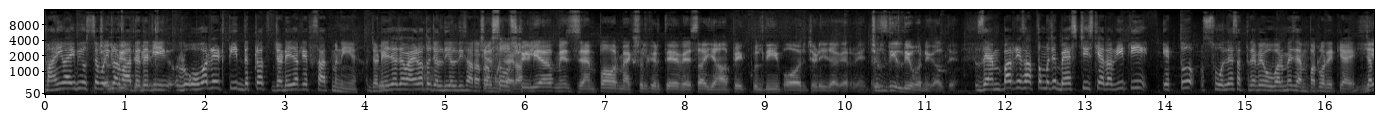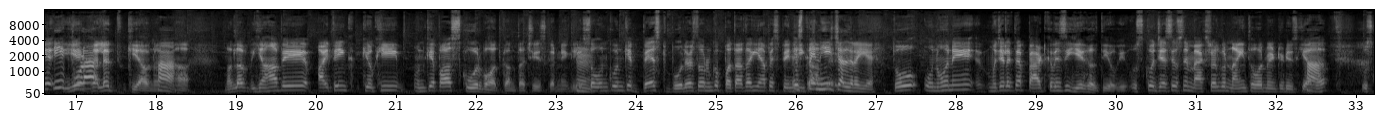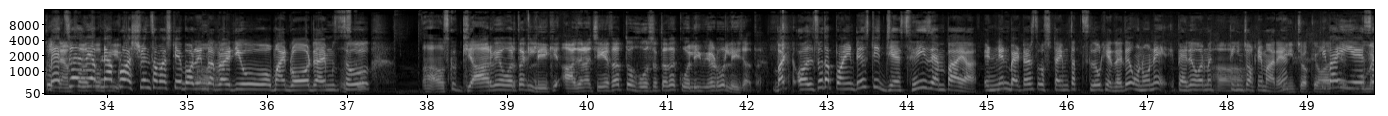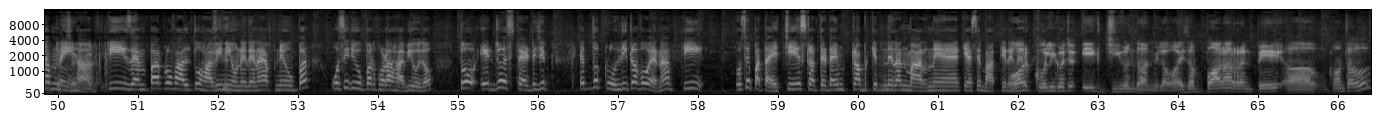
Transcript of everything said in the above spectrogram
माही भाई भी उससे वही करवाते थे कि ओवर रेट की दिक्कत जडेजा के साथ में नहीं है। जडेजा जब आएगा तो जल्दी जल्दी सारा काम जैसा हो जाएगा। ऑस्ट्रेलिया में जैम्पा और मैक्सवेल करते हैं वैसा यहाँ पे कुलदीप और जडेजा कर रहे हैं। जल्दी जल्दी ओवर निकालते हैं। जैम्पर के साथ तो मुझे बेस्ट चीज़ क्या लगी कि एक तो सोलह सत्रहवें ओवर में जैम्पर को आए ये जबकि ये थोड़ा गलत किया उन्होंने हाँ। हाँ, मतलब यहाँ पे आई थिंक क्योंकि उनके पास स्कोर बहुत कम था चेस करने के लिए। सो so, उनको उनके बेस्ट बॉलर्स और उनको पता था कि यहाँ पे स्पिन ही स्पिन काम ही चल रही है। तो उन्होंने मुझे लगता है पैट कमिंस से ये गलती होगी। उसको जैसे उसने मैक्सवेल को नाइन्थ ओवर में इंट्रोड्यूस किया हाँ। था उसको मैक्सवेल भी अपने आप को अश्विन समझ के बॉलिंग कर रहा है ओ my god I am so हाँ उसको ग्यारहवें ओवर तक लेके आ जाना चाहिए था तो हो सकता था कोहली विकेट वो ले जाता but also the point is कि जैसे ही जैम्पा आया इंडियन बैटर्स उस टाइम तक स्लो खेल रहे थे उन्होंने पहले ओवर में हाँ, तीन चौके मारे हैं कि भाई ये सब नहीं हाँ कि जैम्पा को फालतू हावी नहीं होने देना है अपने ऊपर उसी के ऊपर थोड़ा हावी हो जाओ। तो एक जो स्ट्रेटेजिक एक तो कोहली का वो है ना कि उसे पता है चेस करते टाइम कब कितने रन मारने हैं कैसे भाग के रहना और कोहली को जो एक जीवन दान मिला हुआ ऐसा बारह रन पे आ, कौन था वो?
